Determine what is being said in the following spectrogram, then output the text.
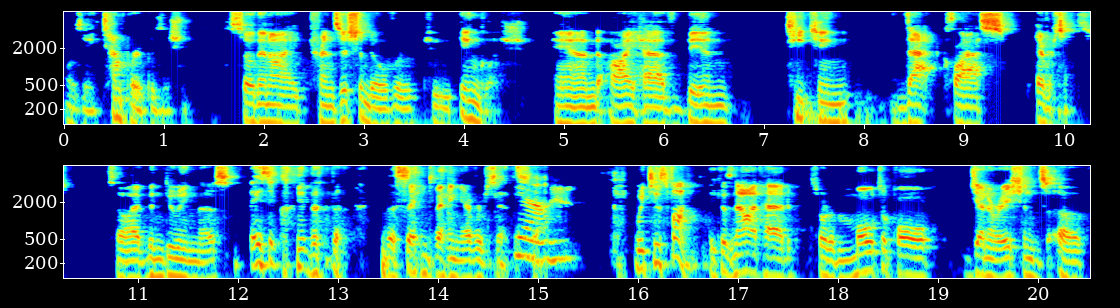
was a temporary position. So then I transitioned over to English and I have been teaching that class ever since. So I've been doing this basically the, the, the same thing ever since. Yeah. So, which is fun because now I've had sort of multiple generations of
